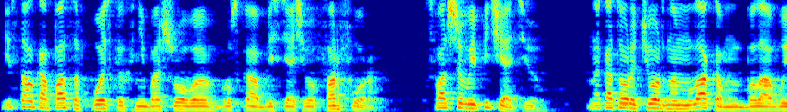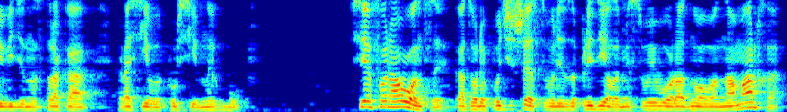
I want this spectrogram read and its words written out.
и стал копаться в поисках небольшого бруска блестящего фарфора с фальшивой печатью, на которой черным лаком была выведена строка красивых курсивных букв. Все фараонцы, которые путешествовали за пределами своего родного Намарха,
